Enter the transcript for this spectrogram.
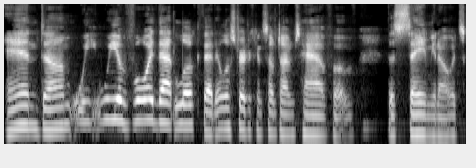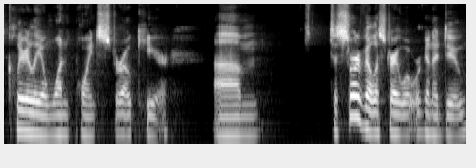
and um, we we avoid that look that Illustrator can sometimes have of the same. You know, it's clearly a one point stroke here. Um, to sort of illustrate what we're going to do,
